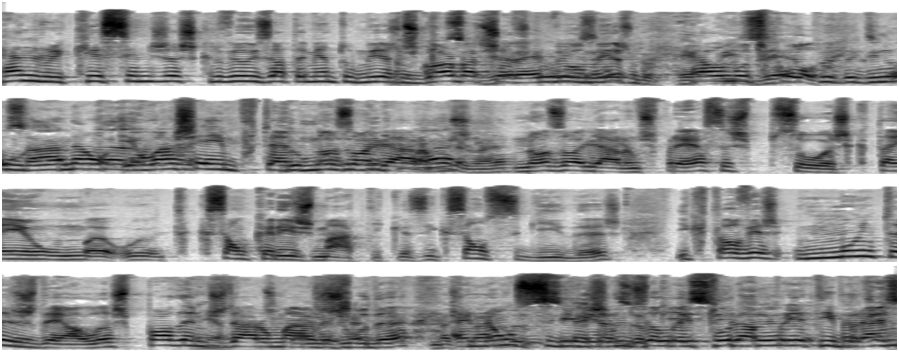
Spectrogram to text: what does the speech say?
Henry Kissinger escreveu exatamente o mesmo, Gorbachev escreveu o mesmo, é Helmut Kohl. Não, eu acho é importante nós olharmos, é? nós olharmos para essas pessoas que têm uma, que são carismáticas e que são seguidas e que talvez muitas delas podem nos é, dar uma ajuda a não seguirmos a leitura a preto e branco,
